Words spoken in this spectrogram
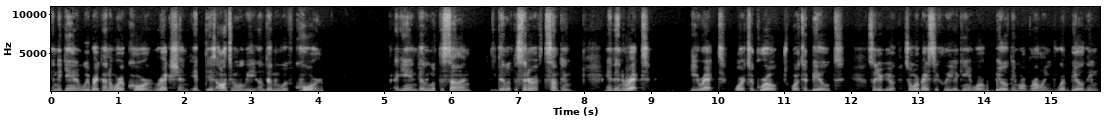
And again, we break down the word correction. It is ultimately I'm dealing with core. Again, dealing with the sun, dealing with the center of something, and then erect, erect, or to grow or to build. So you're, you're so we're basically again we're building or growing. We're building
